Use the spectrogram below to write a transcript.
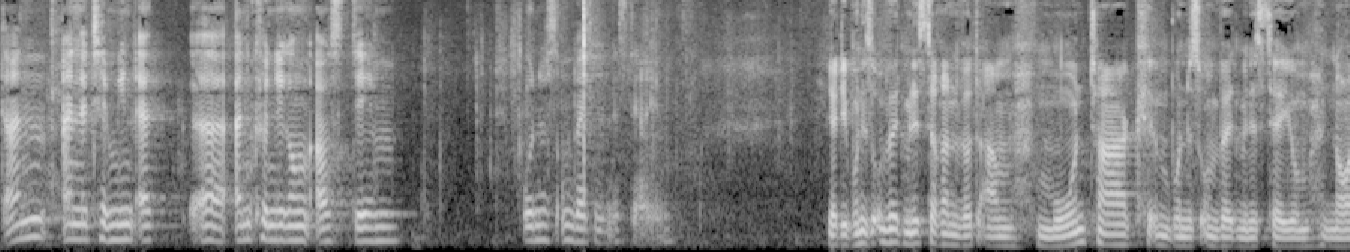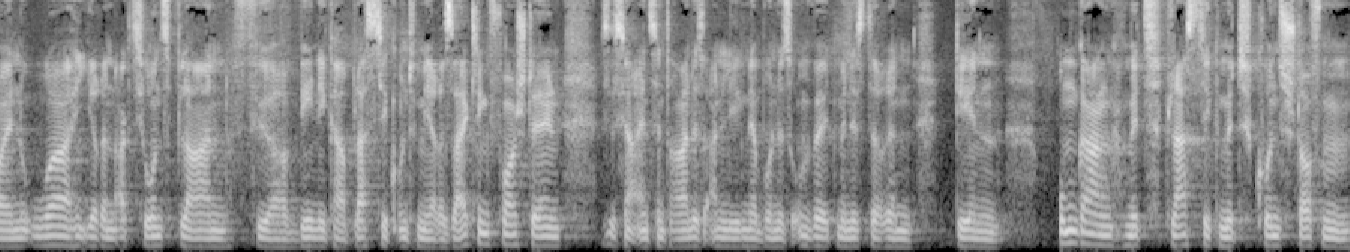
Dann eine Terminankündigung aus dem Bundesumweltministerium. Ja, die Bundesumweltministerin wird am Montag im Bundesumweltministerium 9 Uhr ihren Aktionsplan für weniger Plastik und mehr Recycling vorstellen. Es ist ja ein zentrales Anliegen der Bundesumweltministerin, den Umgang mit Plastik, mit Kunststoffen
